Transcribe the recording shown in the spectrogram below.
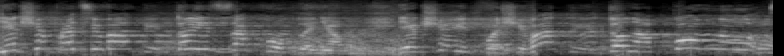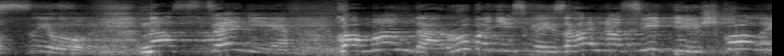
якщо працювати, то із захопленням, якщо відпочивати, то на повну силу. На сцені команда Ру загальноосвітньої школи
